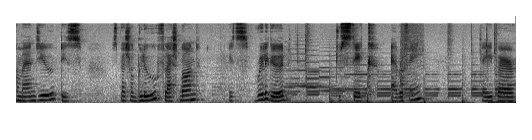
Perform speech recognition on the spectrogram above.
recommend you this special glue, Flash Bond. It's really good to stick everything paper,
